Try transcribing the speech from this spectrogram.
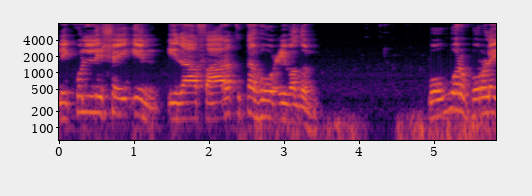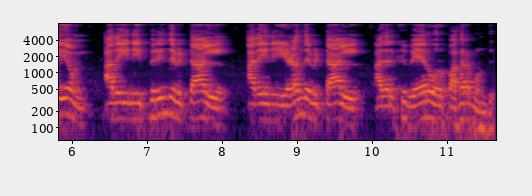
லி குல்லி ஷைஇன் இதா ஃபாரக்தஹு இவதுன். ஒவ்வொரு பொருளையும் அதை நீ பிரிந்து விட்டால் அதை நீ இழந்து விட்டால் அதற்கு வேறு ஒரு பகரம் உண்டு.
